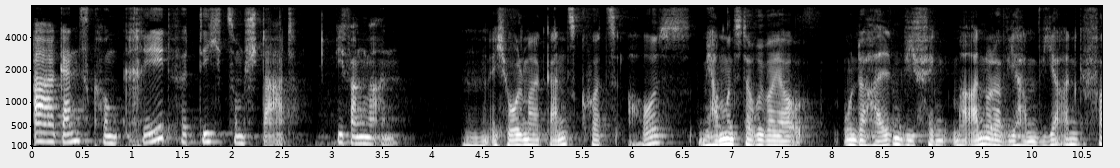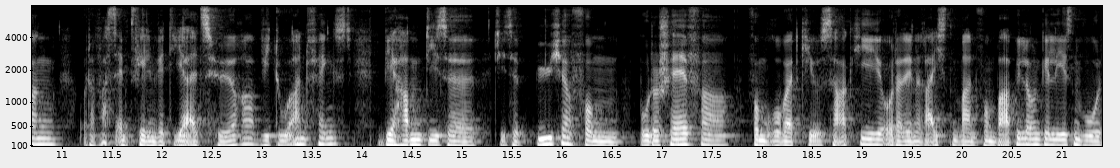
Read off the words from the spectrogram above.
äh, ganz konkret für dich zum Start? Wie fangen wir an? Hm, ich hole mal ganz kurz aus. Wir haben uns darüber ja unterhalten, wie fängt man an oder wie haben wir angefangen oder was empfehlen wir dir als Hörer, wie du anfängst. Wir haben diese, diese Bücher vom Bodo Schäfer, vom Robert Kiyosaki oder den reichsten Mann von Babylon gelesen, wo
